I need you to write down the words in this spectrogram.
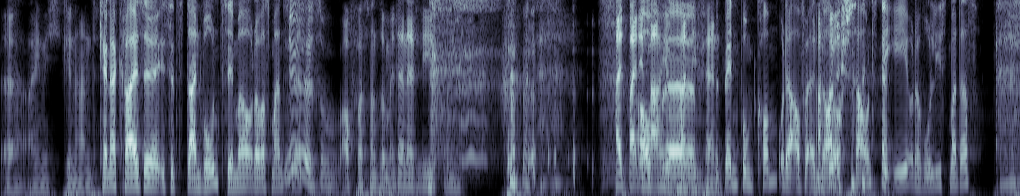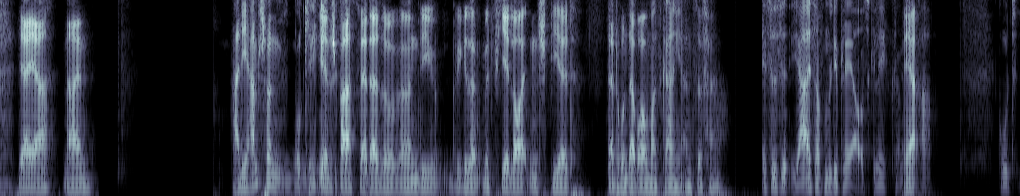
äh, eigentlich genannt. Kennerkreise ist jetzt dein Wohnzimmer oder was meinst Nö, du jetzt? So, auch was man so im Internet liest. halt bei den auf, Mario Party Fans. Äh, ben.com oder auf äh, nordischsound.de oder wo liest man das? Ja, ja, nein. Ah, die haben schon Okay. ihren Spaßwert. Also wenn man die, wie gesagt, mit vier Leuten spielt, darunter braucht man es gar nicht anzufangen. Es ist, ja, ist auf Multiplayer ausgelegt, ganz Ja. klar. Gut,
